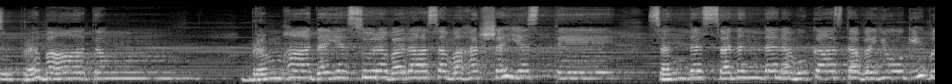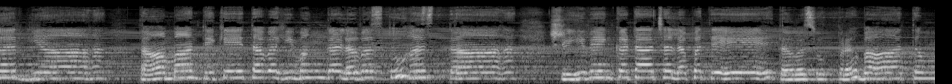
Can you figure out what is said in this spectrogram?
सुप्रभातम् ब्रह्मादयः सुरवरासमहर्षयस्ते सन्दः सनन्दनमुखास्तव योगिवर्याः। तामान्तिके तव हि मङ्गलवस्तु हस्ताः श्रीवेङ्कटाचलपते तव सुप्रभातम्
